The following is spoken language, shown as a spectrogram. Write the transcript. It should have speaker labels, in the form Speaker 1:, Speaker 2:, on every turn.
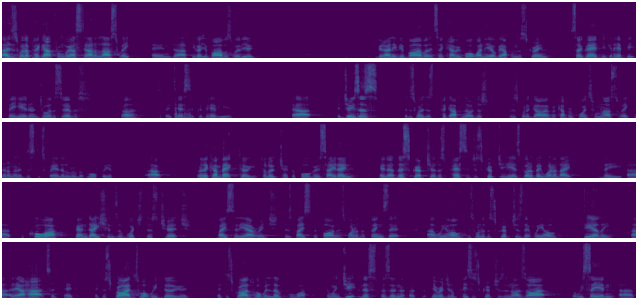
Speaker 1: I just want to pick up from where I started last week. And uh, if you've got your Bibles with you, if you don't have your Bible, it's okay. We bought one here. It'll be up on the screen. So glad you could be, be here to enjoy the service, brother. It's fantastic. Good to have you here. Uh, Jesus, I just want to just pick up and I'll just, I just want to go over a couple of points from last week, and then I'm going to just expand it a little bit more for you. Uh, I'm going to come back to, to Luke chapter 4, verse 18. And uh, this scripture, this passage of scripture here, has got to be one of the, the, uh, the core foundations of which this church, Bay City Outreach, is based upon. It's one of the things that uh, we hold, it's one of the scriptures that we hold dearly uh, in our hearts. It, it, it, describes what we do, it, it describes what we live for. And when this is in uh, the original piece of scriptures in Isaiah, but we see in, uh,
